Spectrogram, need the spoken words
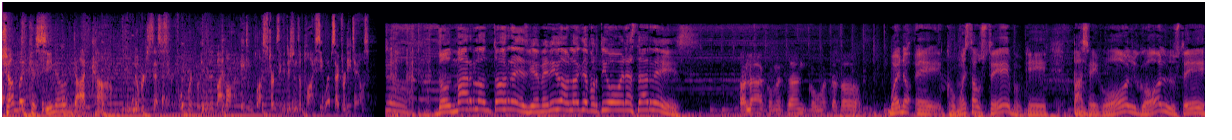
ChumbaCasino.com. No purchase necessary. Full prohibited by law. 18 plus terms and conditions apply. See website for details. Don Marlon Torres, bienvenido a Blog Deportivo, buenas tardes. Hola, ¿cómo están? ¿Cómo está todo? Bueno, eh, ¿cómo está usted? Porque pase gol, gol, usted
